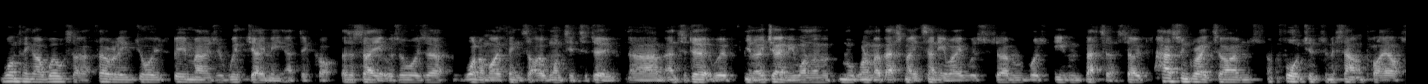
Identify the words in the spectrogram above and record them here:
One thing I will say, I thoroughly enjoyed being manager with Jamie at Didcot. As I say, it was always a, one of my things that I wanted to do, um, and to do it with you know Jamie, one of my, one of my best mates anyway, was um, was even better. So had some great times. Unfortunate to miss out on playoffs.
